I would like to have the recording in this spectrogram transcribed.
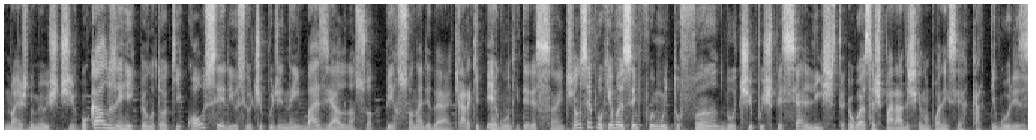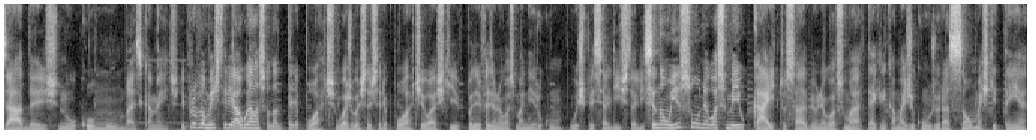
mais do meu estilo. O Carlos Henrique perguntou aqui qual seria o seu tipo de NEM baseado na sua personalidade. Cara, que pergunta interessante. Eu não sei porquê, mas eu sempre fui muito fã do tipo especialista. Eu gosto dessas paradas que não podem ser categorizadas no comum, basicamente. E provavelmente teria algo relacionado a teleporte. Eu gosto bastante de teleporte, eu acho que poderia fazer um negócio maneiro com o especialista ali. Se não isso, um negócio meio kaito, sabe? Um negócio, uma técnica mais de conjuração, mas que tenha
